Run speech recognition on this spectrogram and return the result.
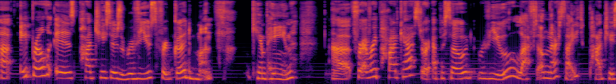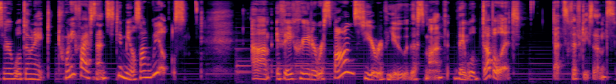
Uh, April is Podchaser's Reviews for Good month campaign. Uh, for every podcast or episode review left on their site, Podchaser will donate 25 cents to Meals on Wheels. Um, if a creator responds to your review this month, they will double it. That's 50 cents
